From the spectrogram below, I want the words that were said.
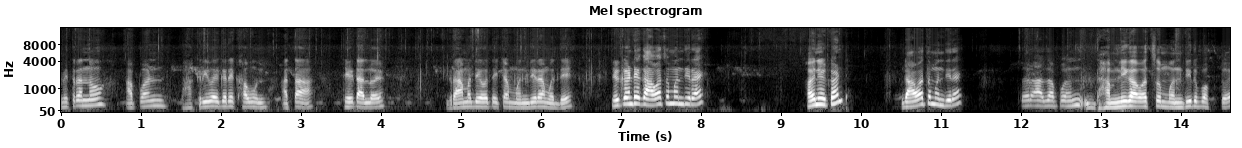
मित्रांनो आपण भाकरी वगैरे खाऊन आता थेट आलो आहे ग्रामदेवतेच्या मंदिरामध्ये. निळकंठ हे गावाचं मंदिर आहे? हय निळकंठ? गावाचं मंदिर आहे. तर आज आपण धामणी गावाचं मंदिर बघतोय.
